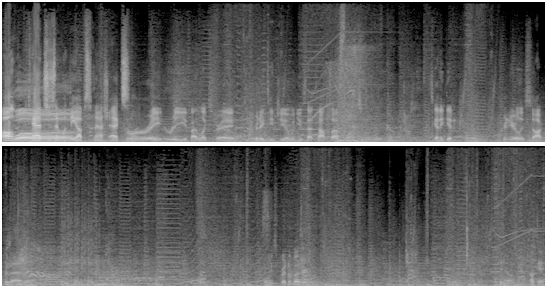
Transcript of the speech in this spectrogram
Oh, catches him with the up smash. Excellent. Great read by LuxDre, predicting Gio would use that top platform. Going to get pretty early stock for that. Nice bread and butter. Yeah. Okay.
